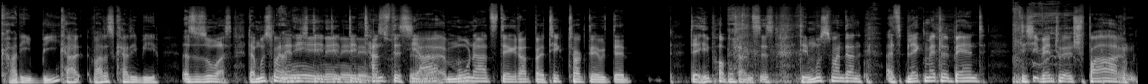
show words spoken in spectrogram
Cardi B? Ka- War das Cardi B? Also sowas. Da muss man Ah, ja nicht nee, den, nee, den, nee, den nee, Tanz des ja, Jahr, hm. Monats, der gerade bei TikTok der, der, der Hip-Hop-Tanz ist, den muss man dann als Black Metal-Band sich eventuell sparen.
